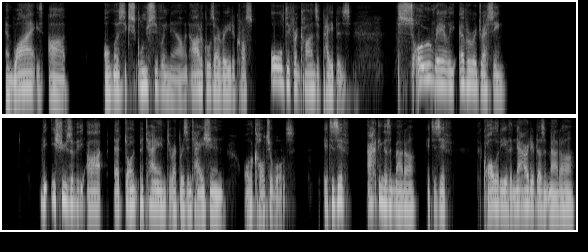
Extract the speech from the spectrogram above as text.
and why is art almost exclusively now in articles I read across all different kinds of papers so rarely ever addressing the issues of the art that don't pertain to representation or the culture wars? It's as if acting doesn't matter. It's as if the quality of the narrative doesn't matter.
